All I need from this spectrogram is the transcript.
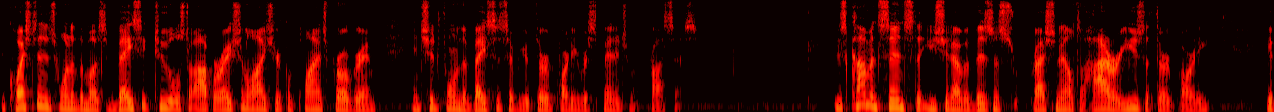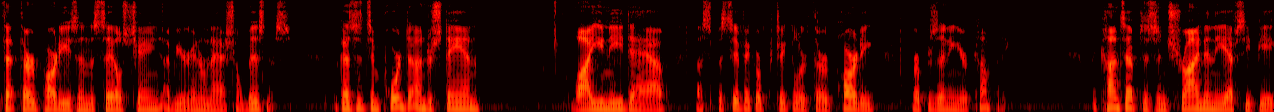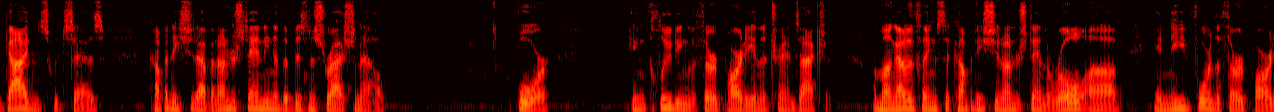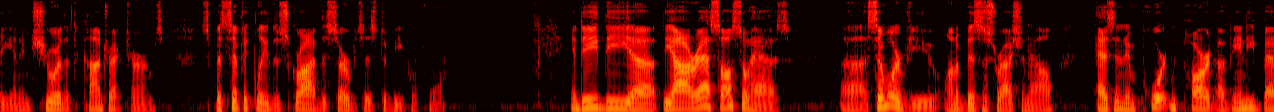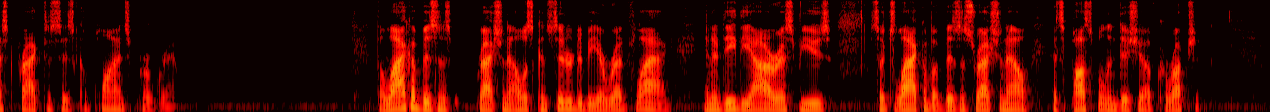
The question is one of the most basic tools to operationalize your compliance program and should form the basis of your third party risk management process. It is common sense that you should have a business rationale to hire or use a third party if that third party is in the sales chain of your international business, because it's important to understand why you need to have a specific or particular third party representing your company. The concept is enshrined in the FCPA guidance, which says companies should have an understanding of the business rationale for including the third party in the transaction. Among other things, the company should understand the role of and need for the third party and ensure that the contract terms specifically describe the services to be performed. Indeed, the, uh, the IRS also has uh, a similar view on a business rationale as an important part of any best practices compliance program. The lack of business rationale is considered to be a red flag, and indeed the IRS views such lack of a business rationale as a possible indicia of corruption.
